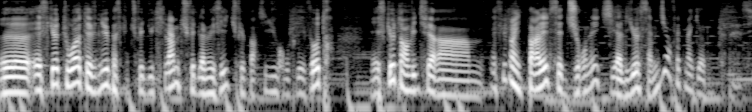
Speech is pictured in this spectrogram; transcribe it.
Euh, Est-ce que toi, tu es venu parce que tu fais du slam, tu fais de la musique, tu fais partie du groupe Les Autres? Est-ce que tu as envie de faire un. Est-ce que tu as envie de parler de cette journée qui a lieu samedi, en fait, ma gueule? Si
